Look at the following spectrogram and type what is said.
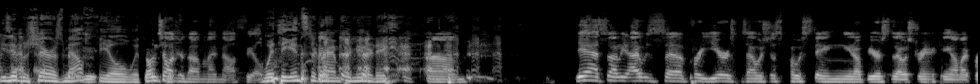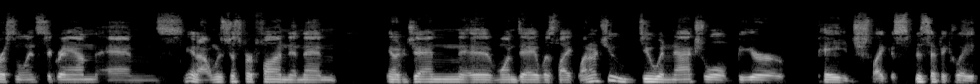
He's able to share his mouth feel with Don't talk about my mouth feel with the Instagram community. um, yeah, so I mean, I was uh, for years I was just posting, you know, beers that I was drinking on my personal Instagram, and you know, it was just for fun. And then you know, Jen uh, one day was like, "Why don't you do an actual beer page, like specifically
